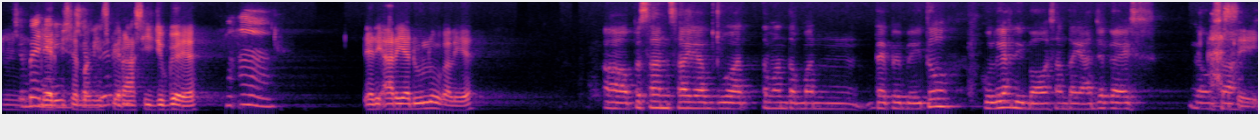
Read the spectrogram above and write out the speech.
Hmm, Coba biar dari bisa siapa dulu? menginspirasi juga ya. Mm-mm. Dari Arya dulu kali ya. Eh, pesan saya buat teman-teman TPB itu kuliah di bawah santai aja guys. Nggak usah Asik.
